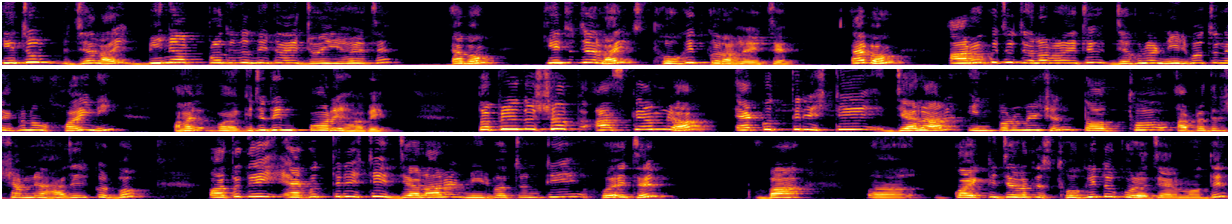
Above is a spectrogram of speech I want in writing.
কিছু জেলায় বিনা প্রতিদ্বন্দ্বিতায় জয়ী হয়েছে এবং কিছু জেলায় স্থগিত করা হয়েছে এবং আরও কিছু জেলা রয়েছে যেগুলো নির্বাচন এখনও হয়নি, হয়- কিছুদিন পরে হবে। তো প্রিয় দর্শক, আজকে আমরা একত্রিশটি জেলার ইনফরমেশন তথ্য আপনাদের সামনে হাজির করব। অর্থাৎ এই একত্রিশটি জেলার নির্বাচনটি হয়েছে বা কয়েকটি জেলাতে স্থগিত করেছে এর মধ্যে।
